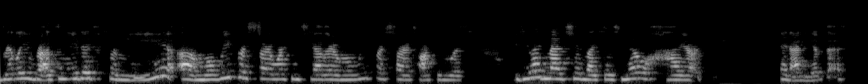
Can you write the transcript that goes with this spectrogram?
really resonated for me um, when we first started working together and when we first started talking was you had mentioned like there's no hierarchy in any of this.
